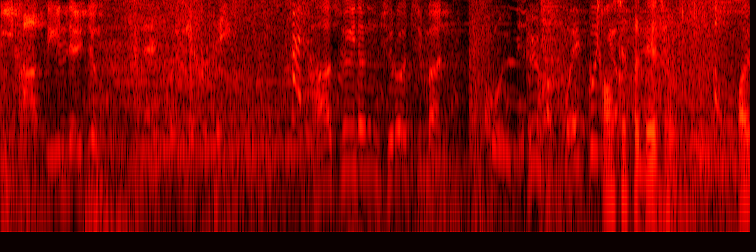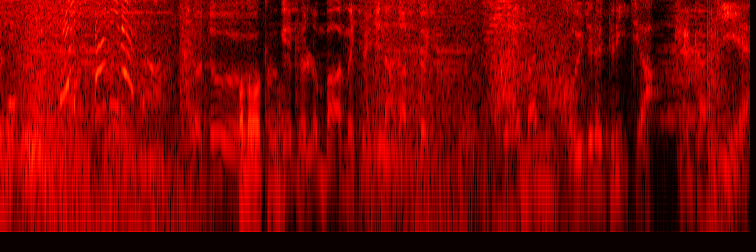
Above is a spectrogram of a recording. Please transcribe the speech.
이 하수인들 중 하나를 고용해 보세요. 하수인은 줄었지만 골드를 확보했군요. 아 제발 내줘 빨리 저도 어, 넣었다, 그게 별로 마음에 들진 않았어요. 그에 맞는 골드를 드리죠. 그가 이야,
